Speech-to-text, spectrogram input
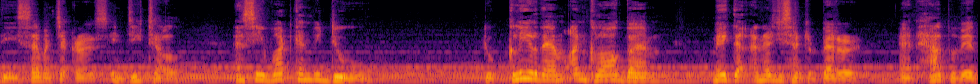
the seven chakras in detail and see what can we do to clear them, unclog them, make the energy center better, and help with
